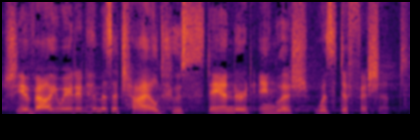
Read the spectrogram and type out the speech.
she evaluated him as a child whose standard English was deficient.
